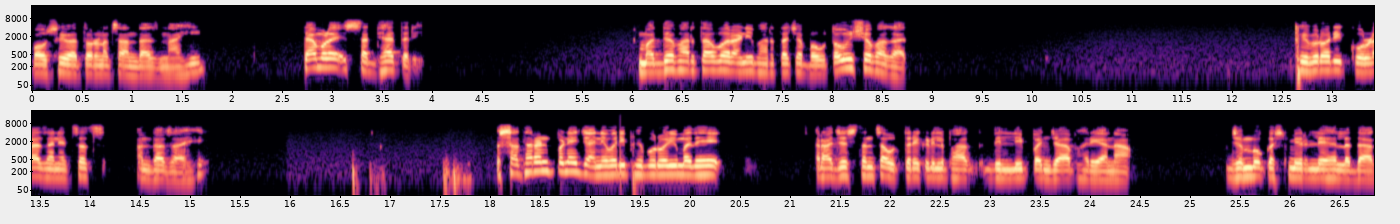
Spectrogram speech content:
पावसाळी वातावरणाचा अंदाज नाही. त्यामुळे सध्या तरी मध्य भारतावर आणि भारताच्या बहुतांश भागात फेब्रुवारी कोरडा जाण्याचंच अंदाज आहे. साधारणपणे जानेवारी फेब्रुवारीमध्ये राजस्थानचा उत्तरेकडील भाग दिल्ली पंजाब हरियाणा जम्मू काश्मीर लेह लडाख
